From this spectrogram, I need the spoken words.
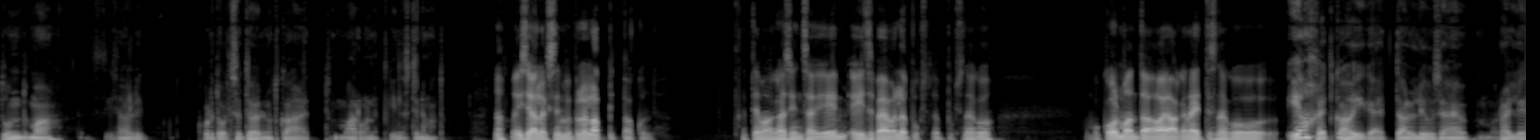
tundma, ise olid korduvalt seda öelnud ka, et ma arvan, et kindlasti nemad. noh, ma ise oleksin võib-olla Lappit pakkunud. et tema ka siin sai eilse päeva lõpuks, lõpuks nagu oma kolmanda ajaga näitas nagu jah, et ka õige, et tal ju see ralli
